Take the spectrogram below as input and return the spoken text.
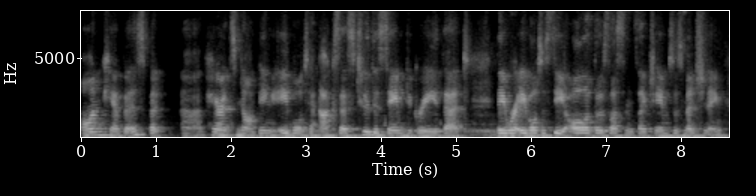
on campus, but uh, parents not being able to access to the same degree that they were able to see all of those lessons like James was mentioning,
